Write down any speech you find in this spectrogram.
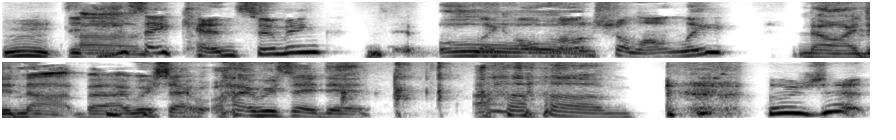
Mm, did you Um, just say kensuming? Like all nonchalantly? no i did not but i wish i i wish i did um Oh shit.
